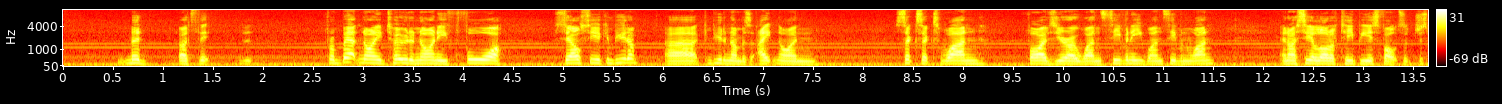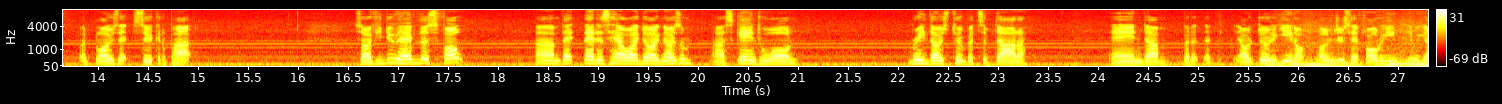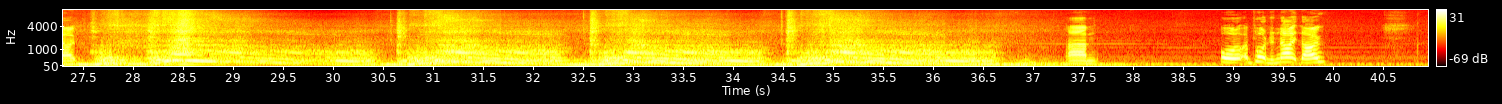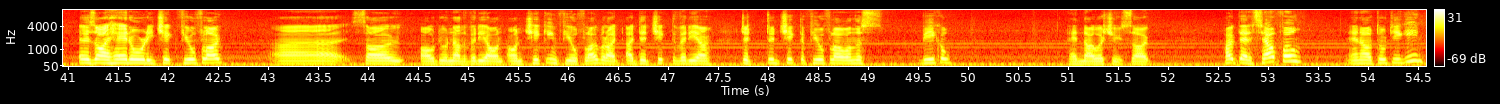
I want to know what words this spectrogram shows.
mid, oh, it's the, the, from about 92 to 94 Celsior computer. Uh, computer numbers 89661 50170 171 and I see a lot of TPS faults. It just it blows that circuit apart. So if you do have this fault, um, that, that is how I diagnose them. Uh, scan to on, read those two bits of data, and um, but it, it, I'll do it again. I'll, I'll induce that fault again. Here we go. Um, or important to note though, is I had already checked fuel flow. Uh, so I'll do another video on, on checking fuel flow, but I, I did check the video, did, did check the fuel flow on this vehicle and no issues. So hope that is helpful and I'll talk to you again.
